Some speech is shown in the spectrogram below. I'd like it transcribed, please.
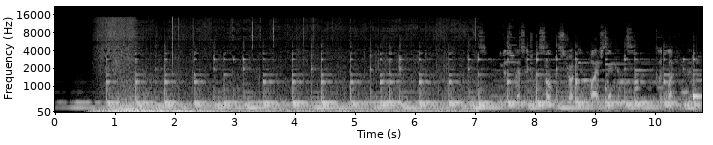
This message will self-destruct in 5 seconds. Good luck, Ethan.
